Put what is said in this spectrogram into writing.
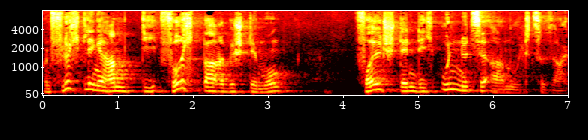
Und Flüchtlinge haben die furchtbare Bestimmung, vollständig unnütze Armut zu sein.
